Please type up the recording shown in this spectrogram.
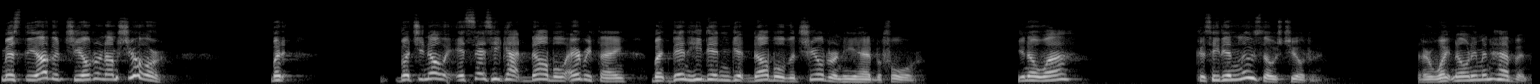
miss the other children, I'm sure. But but you know, it says he got double everything, but then he didn't get double the children he had before. You know why? Because he didn't lose those children. They're waiting on him in heaven.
